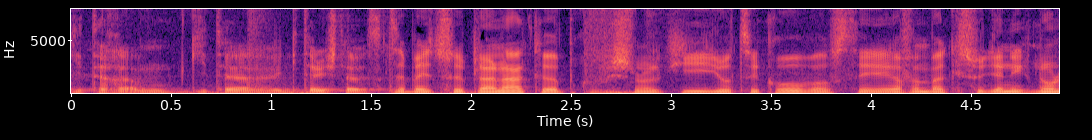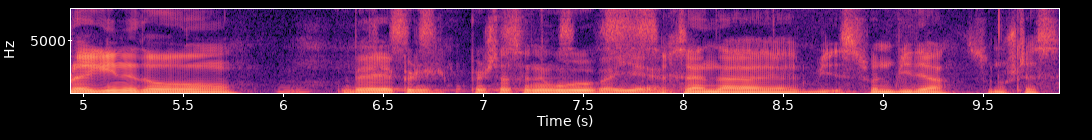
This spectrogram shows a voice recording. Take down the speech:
gitarra, gita, gitarista bezala. Eta baitzue planak eh, profesionalki jotzeko, ba uste, enfin, bakizu janik nola egin edo Be, pen- pentsatzen dugu, bai, zer zen da zuen bidea, zuen ustez.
